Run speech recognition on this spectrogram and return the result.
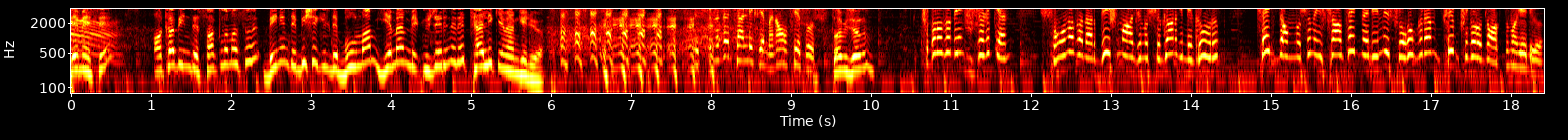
demesi. Akabinde saklaması benim de bir şekilde bulmam yemem ve üzerine de terlik yemem geliyor. Üstüne de terlik yemen afiyet olsun. Tabii canım. Çikolata deyince çocukken sonuna kadar diş macunu sıkar gibi kıvırıp tek damlasını israf etmediğimiz çoko krem tüp çikolata aklıma geliyor.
